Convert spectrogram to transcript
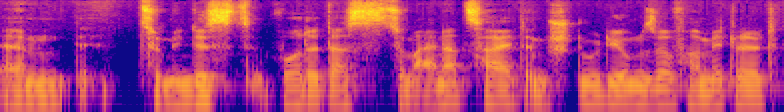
ähm, zumindest wurde das zu meiner Zeit im Studium so vermittelt,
